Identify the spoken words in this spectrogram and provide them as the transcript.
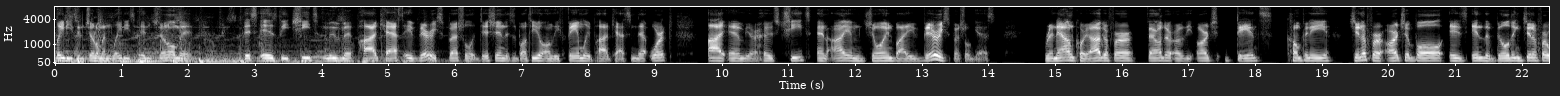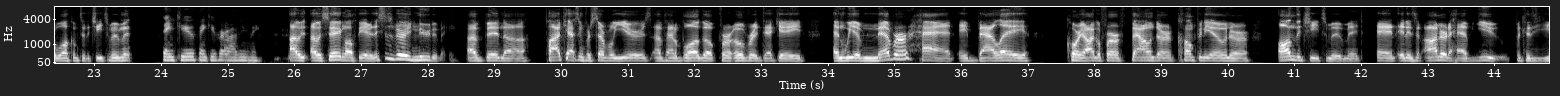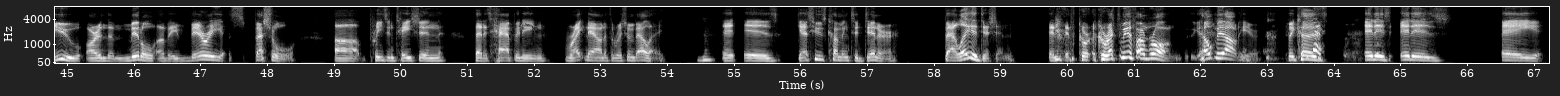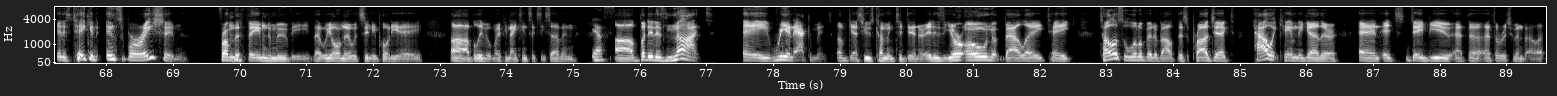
ladies and gentlemen, ladies and gentlemen. This is the Cheats Movement Podcast, a very special edition. This is brought to you on the Family Podcast Network. I am your host, Cheats, and I am joined by a very special guest, renowned choreographer, founder of the Arch Dance Company. Jennifer Archibald is in the building. Jennifer, welcome to the Cheats Movement. Thank you. Thank you for having me. I was I was saying off the air, this is very new to me. I've been uh podcasting for several years. I've had a blog up for over a decade, and we have never had a ballet choreographer, founder, company owner on the Cheats movement. And it is an honor to have you because you are in the middle of a very special uh, presentation that is happening right now at the Richmond Ballet. Mm-hmm. It is Guess Who's Coming to Dinner Ballet Edition and if cor- correct me if I'm wrong, help me out here because yes. it is it is a it is taken inspiration from the famed movie that we all know with Sidney Poitier. Uh, I believe it might be 1967. Yes. Uh, but it is not a reenactment of Guess Who's Coming to Dinner. It is your own ballet take. Tell us a little bit about this project, how it came together, and its debut at the at the Richmond Ballet?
